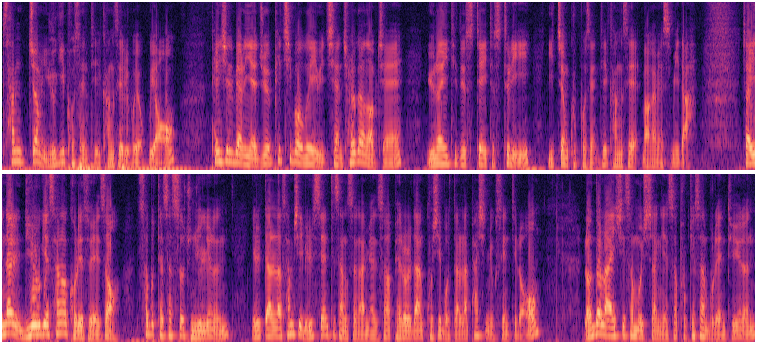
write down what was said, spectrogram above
3.62% 강세를 보였고요. 펜실베니아주 피츠버그에 위치한 철강 업체 유나이티드 스테이트 스트리 2.9% 강세 마감했습니다. 자, 이날 뉴욕의 상업 거래소에서 서부 테사스 준진료는 1달러 31센트 상승하면서 배럴당 95달러 86센트로 런던 IC 선물시장에서 북해산 브렌트유는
